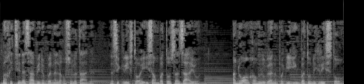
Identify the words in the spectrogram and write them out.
Bakit sinasabi ng banal na kasulatan na si Kristo ay isang bato sa Zion? Ano ang kahulugan ng pagiging bato ni Kristo?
